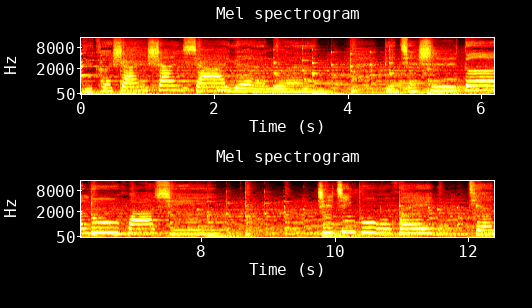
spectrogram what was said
玉柯山山下月轮，殿前拾得露华新。至今不悔天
